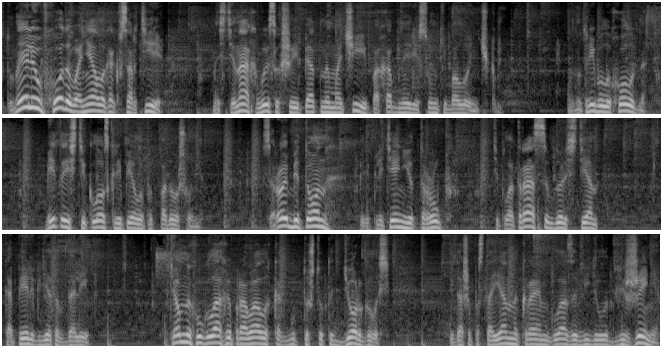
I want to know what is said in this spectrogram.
В туннеле у входа воняло, как в сортире. На стенах высохшие пятна мочи и похабные рисунки баллончиком. Внутри было холодно. Битое стекло скрипело под подошвами. Сырой бетон, переплетение труб, теплотрассы вдоль стен, капель где-то вдали. В темных углах и провалах как будто что-то дергалось, и Даша постоянно краем глаза видела движение,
